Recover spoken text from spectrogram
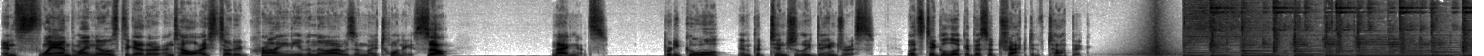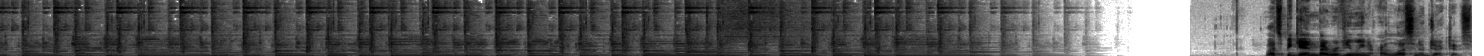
and slammed my nose together until I started crying, even though I was in my 20s. So, magnets. Pretty cool and potentially dangerous. Let's take a look at this attractive topic. Let's begin by reviewing our lesson objectives.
